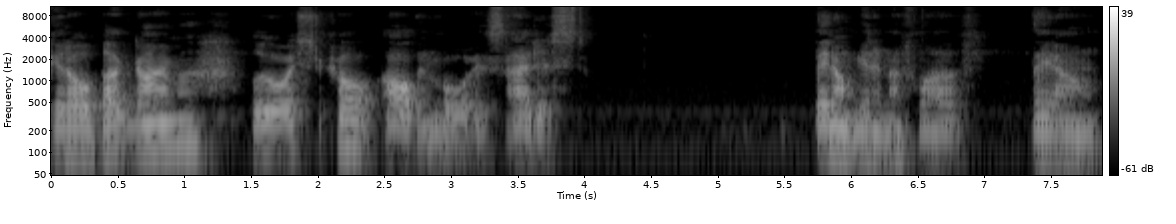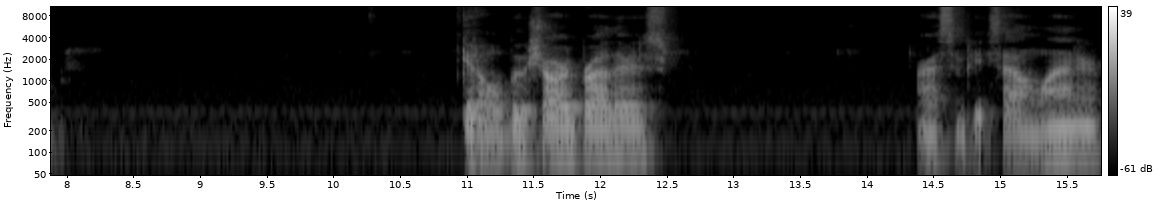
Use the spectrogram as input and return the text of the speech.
Good old Buck Dharma. Blue Oyster Cult, all them boys. I just, they don't get enough love. They don't. Good old Bouchard brothers. Rest in peace, Allen Lanier.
